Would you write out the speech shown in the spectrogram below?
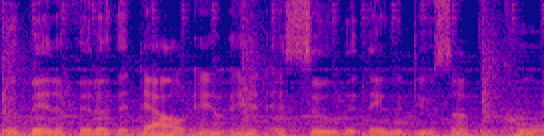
the benefit of the doubt and, and assume that they would do something cool.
